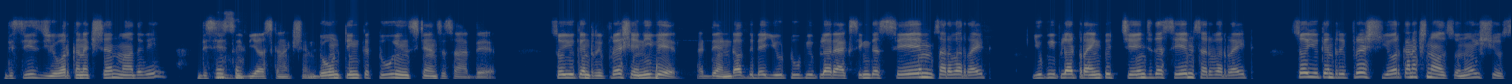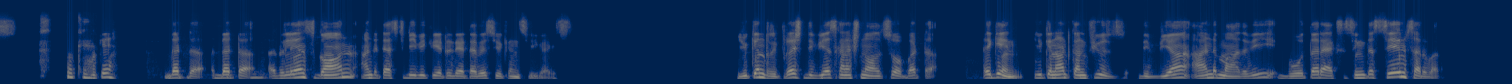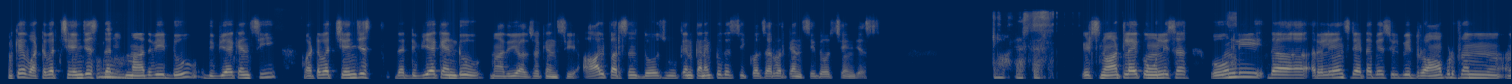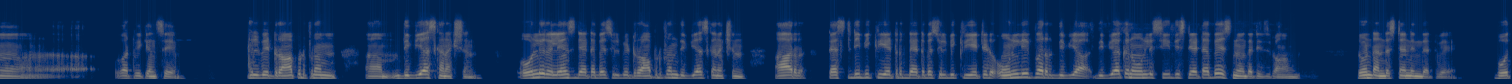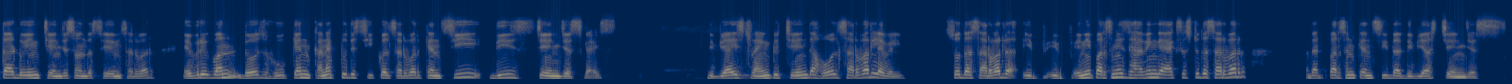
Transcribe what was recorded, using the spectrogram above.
This is your connection, Madhavi. This Yes, is sir. Divya's connection. Don't think two instances are there. So you can refresh anywhere. At the end of the day, you two people are accessing the same server, right? You people are trying to change the same server, right? So you can refresh your connection also, no issues okay. okay that uh, that uh, reliance gone and the test db created database you can see guys you can refresh the divya's connection also but uh, again you cannot confuse divya and madhavi both are accessing the same server okay whatever changes that Mm. madhavi do divya can see whatever changes that divya can do madhavi also can see all persons those who can connect to the sql server can see those changes Oh, yes, sir. it's not like only sir only the reliance database will be dropped from uh, what we can say will be dropped from um, divya's connection. Only reliance database will be dropped from divya's connection. Or test db creator database will be created only for divya. Divya can only see this database. No that is wrong. Don't understand in that way. Both are doing changes on the same server. Everyone those who can connect to the sql server can see these changes guys. Divya is trying to change the whole server level so the server if if any person is having access to the server that person can see the divya's changes.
